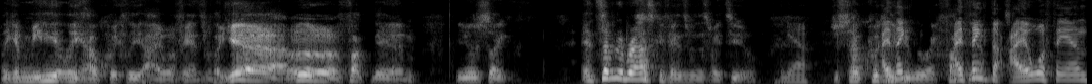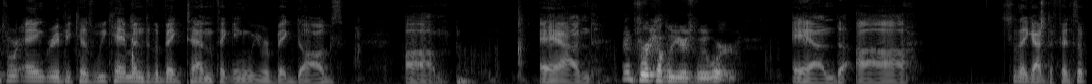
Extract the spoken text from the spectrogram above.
Like immediately how quickly Iowa fans were like, "Yeah, ugh, fuck them." You're just like and some Nebraska fans were this way too. yeah Just how quickly I think people were like, "Fuck I think them." the Iowa fans were angry because we came into the Big Ten thinking we were big dogs, um, and and for a couple years we were. and uh, so they got defensive.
